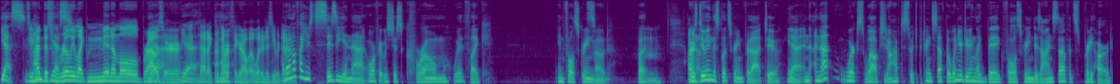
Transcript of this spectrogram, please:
yes because you had I'm- this yes. really like minimal browser yeah. that I could never Uh-huh. figure out what, what it is you were doing. I don't know if I used Sizzy in that or if it was just Chrome with like in full screen mode. But I Hmm. Was enough. doing the split screen for that too. Yeah, and and that works well because you don't have to switch between stuff. But when you're doing like big full screen design stuff, it's pretty hard.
